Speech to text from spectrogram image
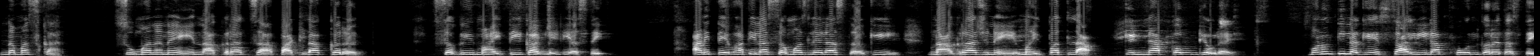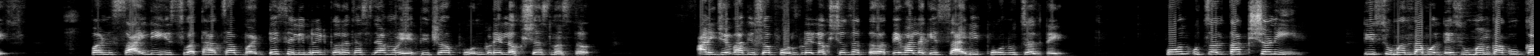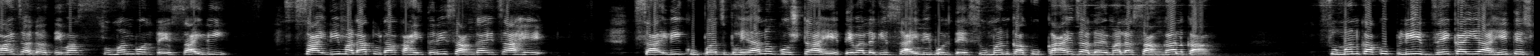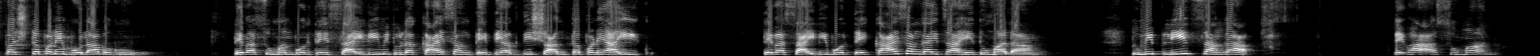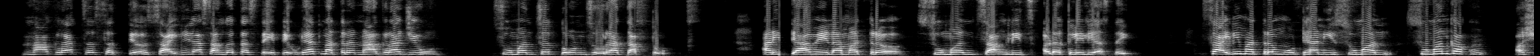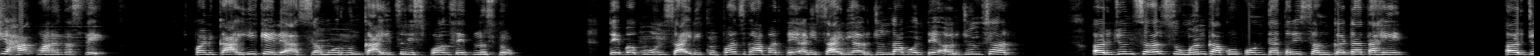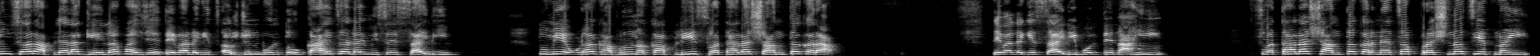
नमस्कार. सुमनने नागराजचा पाठलाग करत सगळी माहिती काढलेली असते. आणि तेव्हा तिला समजलेलं असतं की नागराजने महिपतला किडनॅप करून ठेवलंय. म्हणून ती लगेच सायलीला फोन करत असते. पण सायली स्वतःचा बर्थडे सेलिब्रेट करत असल्यामुळे तिचं फोनकडे लक्षच नसतं. आणि जेव्हा तिचं फोनकडे लक्ष जातं तेव्हा लगेच सायली फोन उचलते. फोन उचलता क्षणी ती सुमनला बोलते सुमन काकू काय झालं? तेव्हा सुमन बोलते सायली सायली मला तुला काहीतरी सांगायचं आहे. सायली खूपच भयानक गोष्ट आहे. तेव्हा लगेच सायली बोलते सुमन काकू काय झालंय? मला सांगाल का? सुमन काकू प्लीज जे काही आहे ते स्पष्टपणे बोला बघू. तेव्हा सुमन बोलते सायली मी तुला काय सांगते ते अगदी शांतपणे ऐक. तेव्हा सायली बोलते काय सांगायचं आहे तुम्हाला? तुम्ही प्लीज सांगा. तेव्हा सुमन नागराजचं सत्य सायलीला सांगत असते तेवढ्यात मात्र नागराज येऊन सुमनचं तोंड जोरात दाबतो आणि त्यावेळेला मात्र सुमन चांगलीच अडकलेली असते. सायली मात्र मोठ्याने सुमन सुमन काकू अशी हाक मारत असते. पण काही केल्या समोरून काहीच रिस्पॉन्स येत नसतो. ते बघून सायली खूपच घाबरते आणि सायली अर्जुनला बोलते अर्जुन सर अर्जुन सर सुमन काकू कोणत्या तरी संकटात आहे? अर्जुन सर आपल्याला गेलं पाहिजे तेव्हा लगेच अर्जुन बोलतो काय झालंय मिसेस सायली? तुम्ही एवढं घाबरू नका प्लीज स्वतःला शांत करा. तेव्हा लगेच सायली बोलते नाही. स्वतःला शांत करण्याचा प्रश्नच येत नाही.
